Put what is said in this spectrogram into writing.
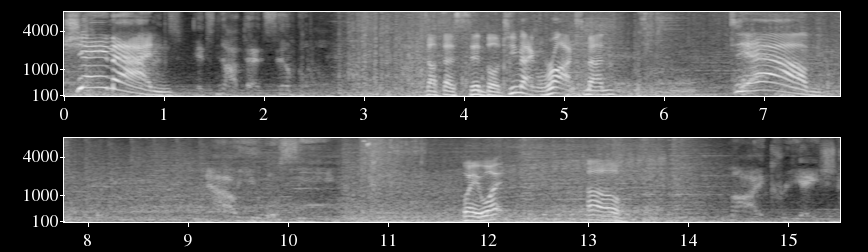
G-Man! It's not that simple. It's not that simple. G-Man rocks, man. Damn! Now you will see. Wait, what? Uh oh. My creation.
